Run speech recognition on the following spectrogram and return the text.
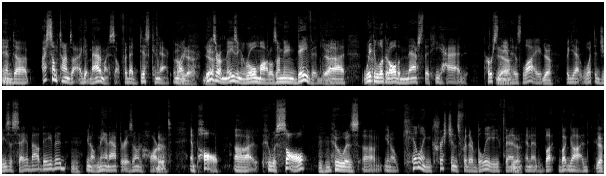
and uh, I sometimes I get mad at myself for that disconnect. I'm Oh, like, yeah. these are amazing role models. I mean, David. Yeah. Uh, we Yeah. can look at all the mess that he had personally Yeah. in his life. Yeah. But yet, what did Jesus say about David? Hmm. You know, man after his own heart. And Paul, uh, who was Saul, Mm-hmm. who was, um, you know, killing Christians for their belief, and, Yeah. and that, but but God, Yeah.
